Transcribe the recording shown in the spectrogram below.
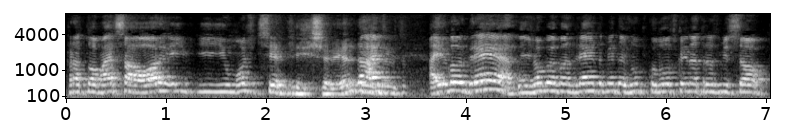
para tomar essa hora e, e um monte de cerveja. Verdade. Aí o André, beijão pro André, também tá junto conosco aí na transmissão.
